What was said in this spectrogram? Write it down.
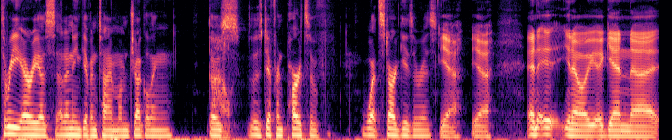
three areas at any given time. I'm juggling those those different parts of what Stargazer is. Yeah, yeah, and it, you know, again, uh,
